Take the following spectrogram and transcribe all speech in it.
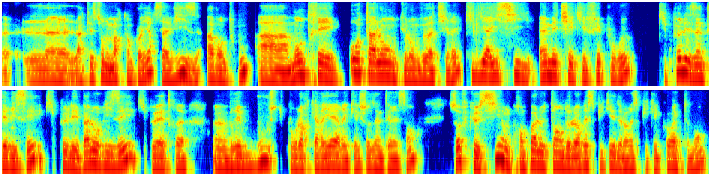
Euh, la, question de marque employeur, ça vise avant tout à montrer aux talents que l'on veut attirer qu'il y a ici un métier qui est fait pour eux, qui peut les intéresser, qui peut les valoriser, qui peut être un vrai boost pour leur carrière et quelque chose d'intéressant. Sauf que si on ne prend pas le temps de leur expliquer, de leur expliquer correctement,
